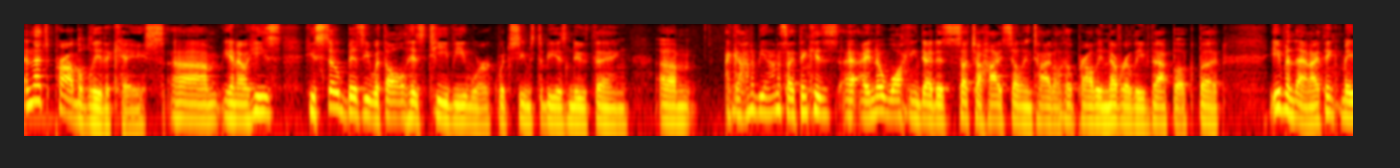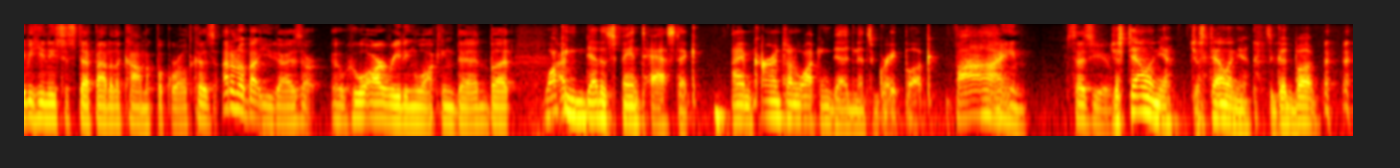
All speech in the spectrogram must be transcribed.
and that's probably the case. Um, you know, he's he's so busy with all his TV work, which seems to be his new thing. Um, I gotta be honest. I think his. I I know Walking Dead is such a high selling title. He'll probably never leave that book. But even then, I think maybe he needs to step out of the comic book world because I don't know about you guys are, who are reading Walking Dead, but Walking Dead is fantastic. I am current on Walking Dead, and it's a great book. fine, says you. Just telling you. Just telling you. It's a good book.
